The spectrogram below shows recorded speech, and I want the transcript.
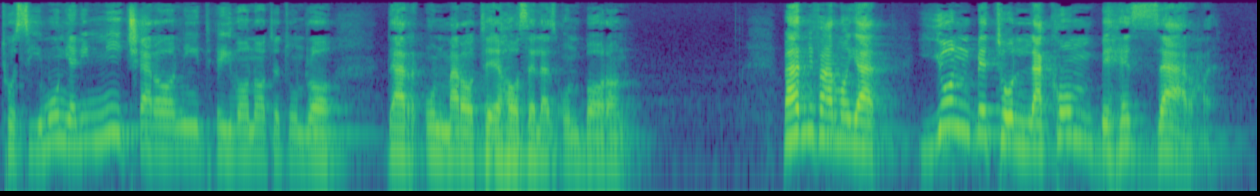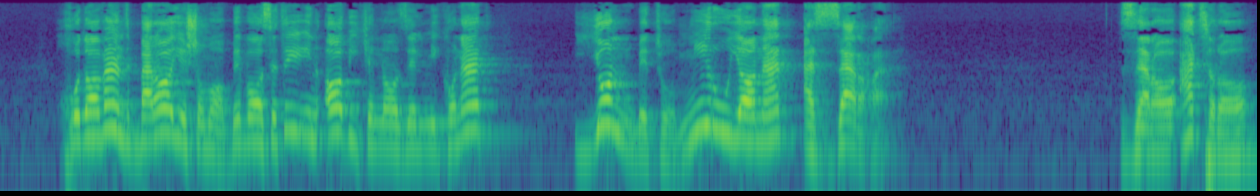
توسیمون یعنی میچرانید حیواناتتون را در اون مراتع حاصل از اون باران. بعد میفرماید ینبت لکم به زرع خداوند برای شما به واسطه این آبی که نازل می کند ینبتو میرویاند از زرع. زراعت را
